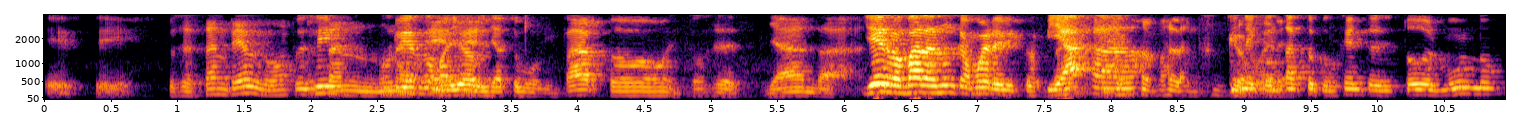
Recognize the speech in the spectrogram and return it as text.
este, Pues está en riesgo. Pues sí, Está en un riesgo él- mayor. Él ya tuvo un infarto, entonces ya anda. hierba mala nunca muere, Víctor. Viaja, Mala nunca tiene muere. contacto con gente de todo el mundo.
